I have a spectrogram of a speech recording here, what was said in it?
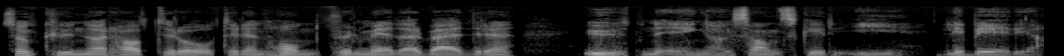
som kun har hatt råd til en håndfull medarbeidere uten engangshansker i Liberia.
